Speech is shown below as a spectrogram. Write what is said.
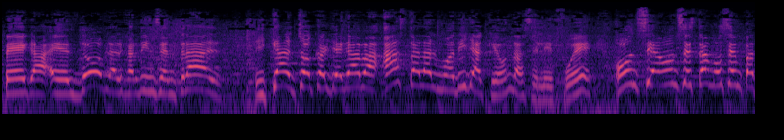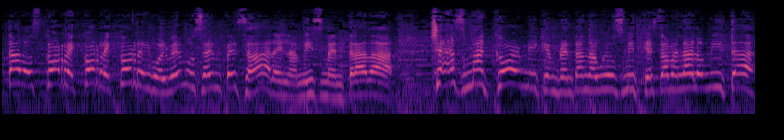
pega el doble al jardín central. Y Cal Tucker llegaba hasta la almohadilla. ¿Qué onda? Se le fue. 11 a 11, estamos empatados. Corre, corre, corre. Y volvemos a empezar en la misma entrada. Chas McCormick enfrentando a Will Smith que estaba en la lomita.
